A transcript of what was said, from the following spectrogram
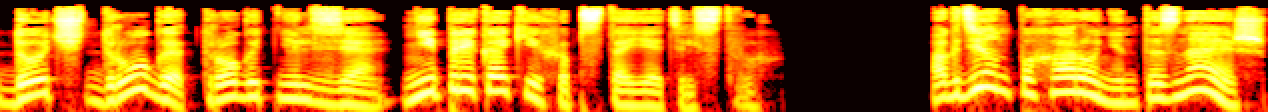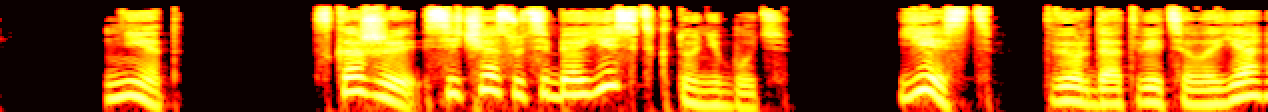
Дочь друга трогать нельзя, ни при каких обстоятельствах. А где он похоронен, ты знаешь? Нет. Скажи, сейчас у тебя есть кто-нибудь? Есть, твердо ответила я,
